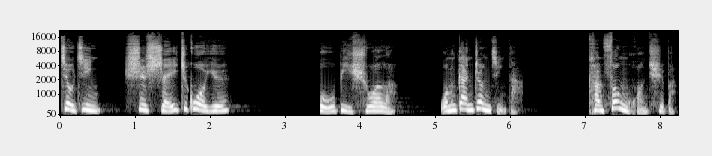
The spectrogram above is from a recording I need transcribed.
究竟是谁之过于？不必说了。”我们干正经的，看凤凰去吧。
